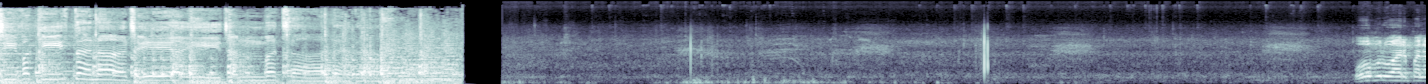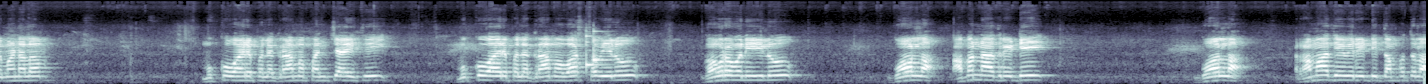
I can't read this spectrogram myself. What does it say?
శివ కీర్తన చేయ ఈ జన్మ చాలరా ఓబులవారిపల్లి మండలం ముక్కువారిపల్లి గ్రామ పంచాయతీ ముక్కువారిపల్లి గ్రామ వాస్తవ్యులు గౌరవనీయులు గోళ్ళ అమర్నాథ్ రెడ్డి గోళ్ళ రమాదేవిరెడ్డి దంపతుల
